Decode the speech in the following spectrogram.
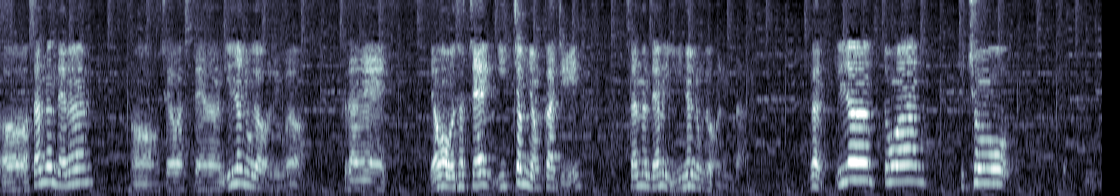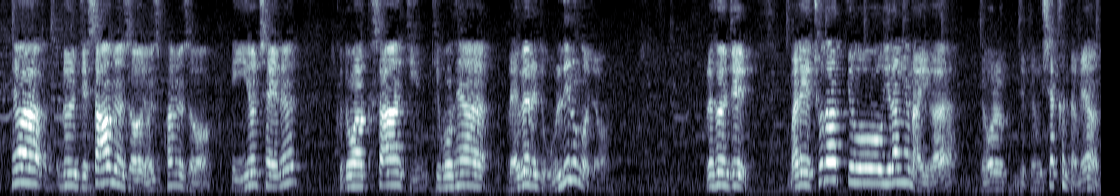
어, 쌓는 데는 어, 제가 봤을 때는 1년 정도가 걸리고요. 그 다음에 영어 원서책 2.0까지 쌓는 데는 2년 정도가 걸립니다. 그러니까 1년 동안 기초 회화를 이제 쌓으면서 연습하면서 2년 차에는 그동안 쌓은 기, 기본 회화 레벨을 이제 올리는 거죠. 그래서 이제 만약에 초등학교 1학년 아이가 영어를 이제 배우기 시작한다면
